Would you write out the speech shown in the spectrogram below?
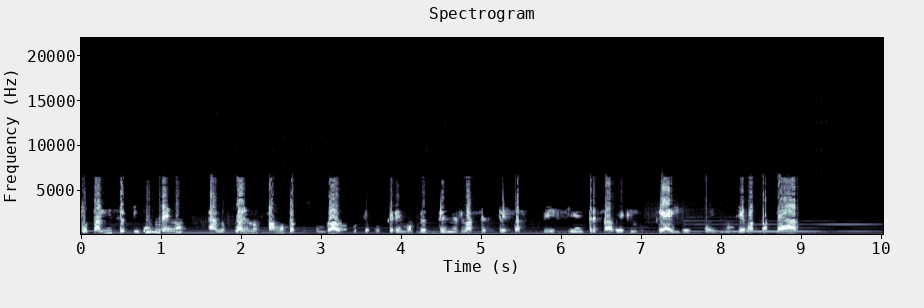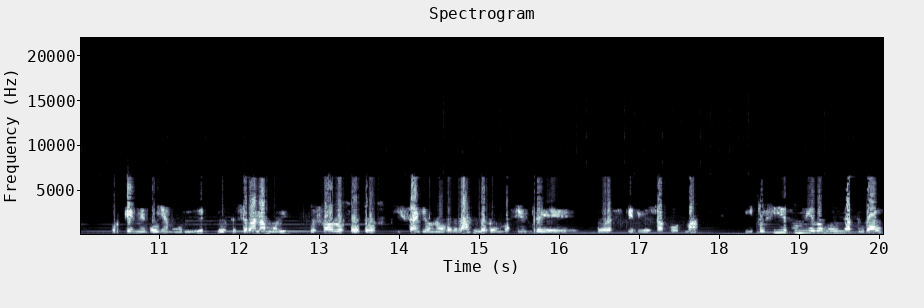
total incertidumbre, ¿no? A lo cual no estamos acostumbrados porque pues queremos tener la certeza de siempre saber qué hay después, ¿no? ¿Qué va a pasar? ¿Por qué me voy a morir? Los que se van a morir pues son los otros, quizá yo no, ¿verdad? Lo vemos siempre pues, de esa forma. Y pues sí, es un miedo muy natural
